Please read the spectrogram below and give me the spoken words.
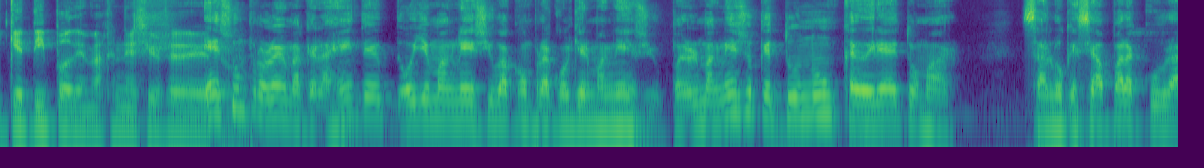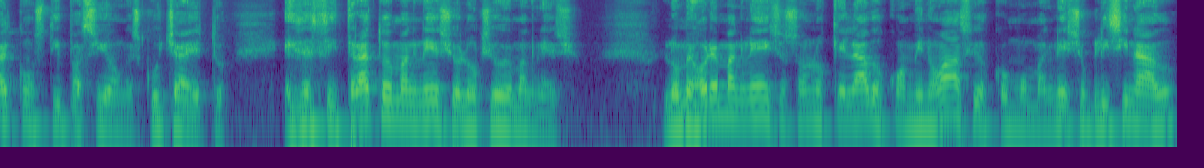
¿Y qué tipo de magnesio se debe Es un problema que la gente oye magnesio y va a comprar cualquier magnesio, pero el magnesio que tú nunca deberías de tomar, salvo que sea para curar constipación, escucha esto, es el citrato de magnesio o el óxido de magnesio. Los mejores magnesios son los quelados con aminoácidos como magnesio glicinado,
